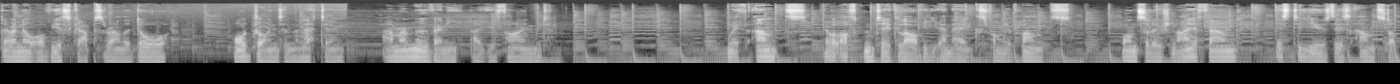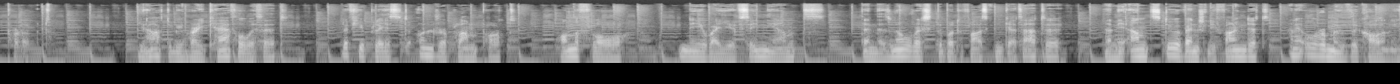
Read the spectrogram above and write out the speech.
there are no obvious gaps around the door or joins in the netting and remove any that you find. With ants, they will often take larvae and eggs from your plants. One solution I have found is to use this ant stop product. You have to be very careful with it, but if you place it under a plant pot, on the floor, near where you've seen the ants, then there's no risk the butterflies can get at it, then the ants do eventually find it and it will remove the colony.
